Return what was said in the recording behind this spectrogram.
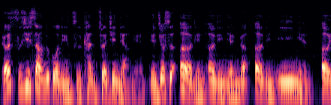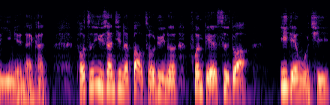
可是实际上，如果你只看最近两年，也就是二零二零年跟二零一一年、二一年来看，投资玉山金的报酬率呢，分别是多少？一点五七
